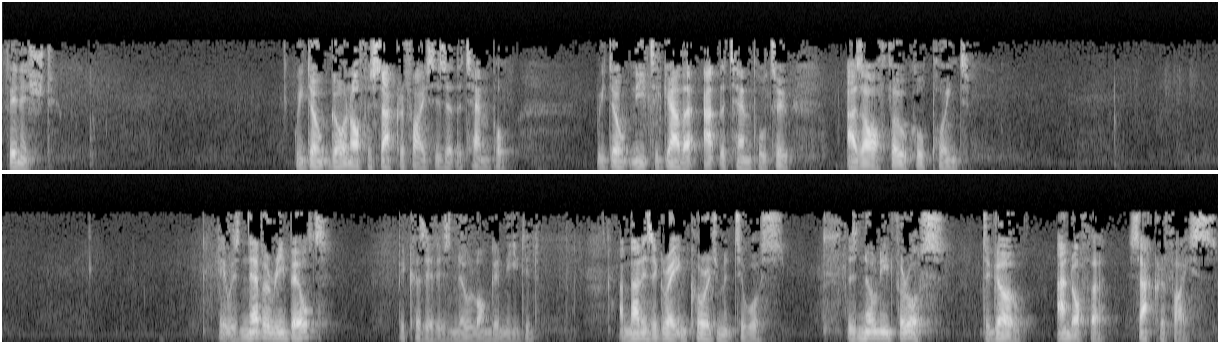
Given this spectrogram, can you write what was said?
finished. We don't go and offer sacrifices at the temple. We don't need to gather at the temple to, as our focal point. It was never rebuilt because it is no longer needed. And that is a great encouragement to us. There's no need for us to go and offer sacrifice.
